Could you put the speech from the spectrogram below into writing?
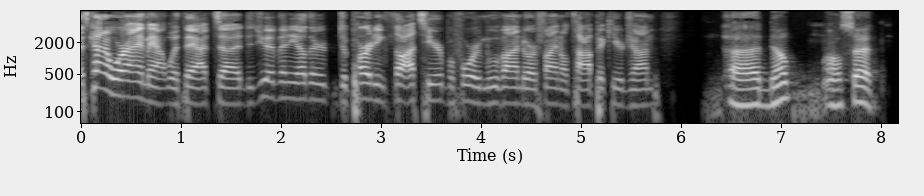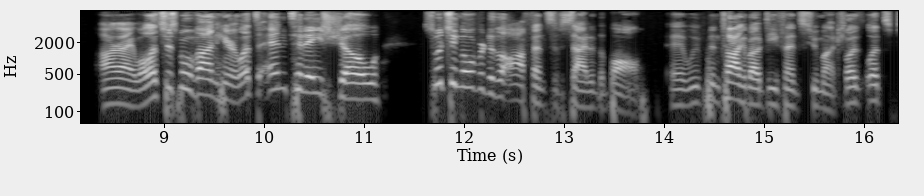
that's kind of where I'm at with that. Uh, did you have any other departing thoughts here before we move on to our final topic here, John? Uh, nope, all set. All right, well, let's just move on here. Let's end today's show switching over to the offensive side of the ball. Uh, we've been talking about defense too much. Let's let's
